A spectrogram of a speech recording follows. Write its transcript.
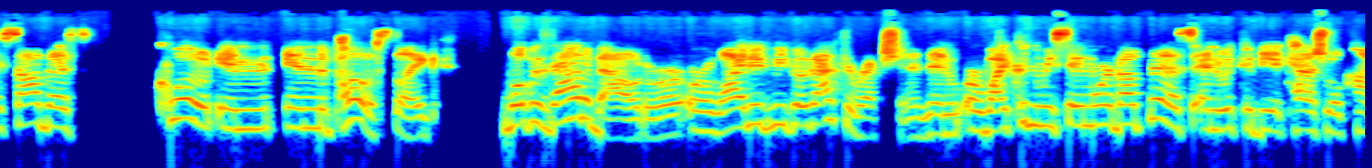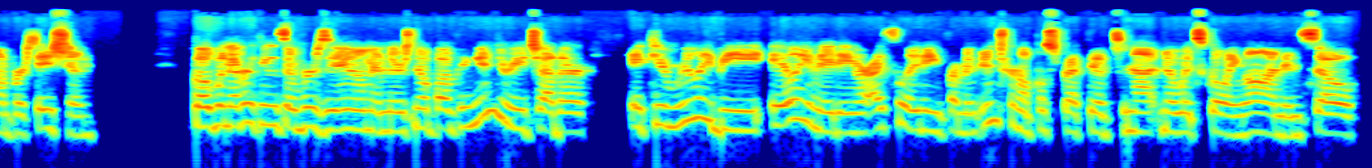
I saw this quote in, in the post. Like, what was that about? Or, or why did we go that direction? And, or why couldn't we say more about this? And it could be a casual conversation. But when everything's over Zoom and there's no bumping into each other, it can really be alienating or isolating from an internal perspective to not know what's going on. And so,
